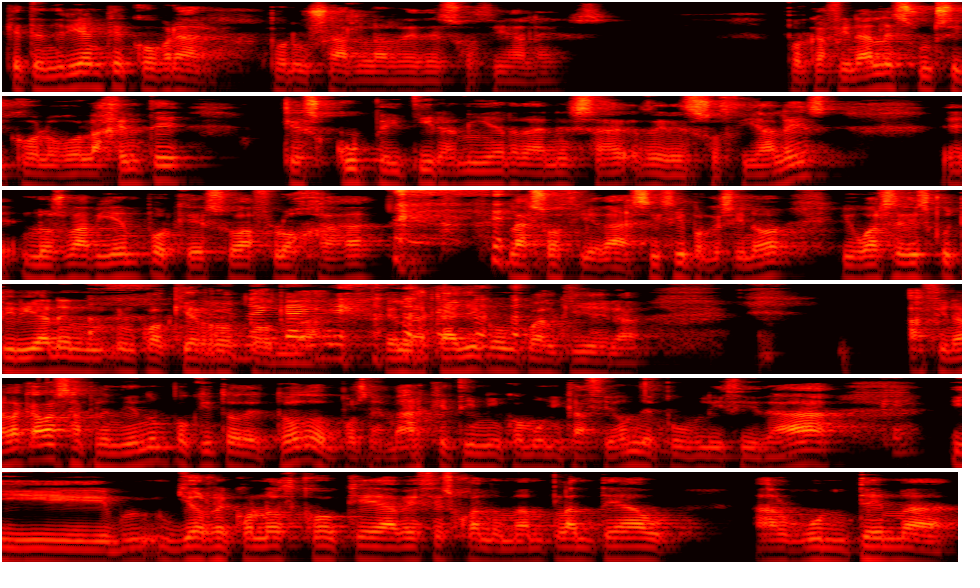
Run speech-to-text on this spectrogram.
que tendrían que cobrar por usar las redes sociales. Porque al final es un psicólogo. La gente que escupe y tira mierda en esas redes sociales eh, nos va bien porque eso afloja la sociedad. Sí, sí, porque si no, igual se discutirían en, en cualquier En la rotonda, en la calle con cualquiera. al final acabas aprendiendo un poquito de todo, pues de marketing y comunicación, de publicidad. Y yo reconozco que a veces cuando me han planteado algún tema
